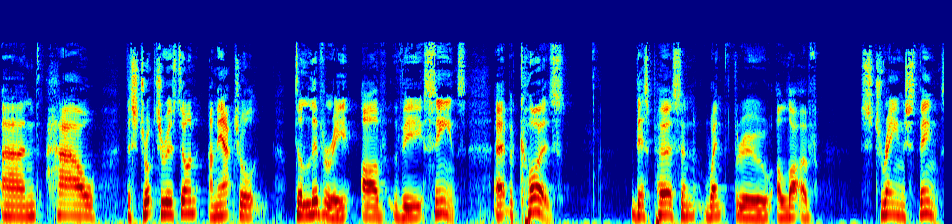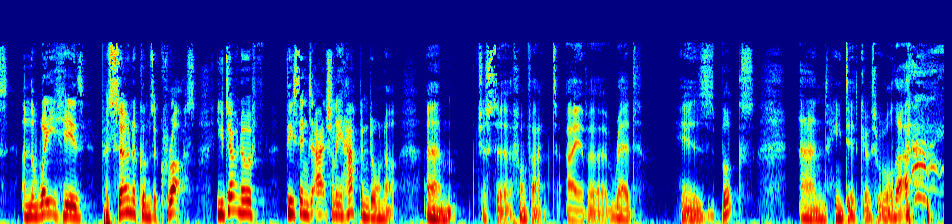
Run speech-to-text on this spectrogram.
and how the structure is done and the actual delivery of the scenes. Uh, because this person went through a lot of strange things and the way his persona comes across, you don't know if these things actually happened or not. Um, just a fun fact I have uh, read his books and he did go through all that.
